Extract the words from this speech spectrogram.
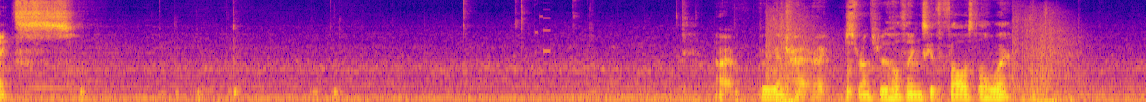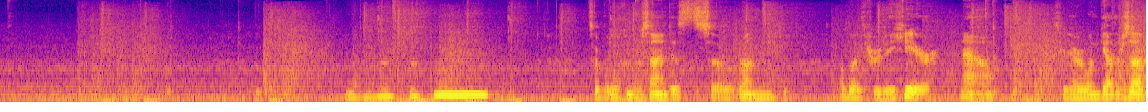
Thanks. Alright, we're gonna try it, right? Just run through the whole thing, see if it follows the whole way. Mm-hmm, mm-hmm. So we're looking for scientists, so run all the way through to here. Now, see if everyone gathers up,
